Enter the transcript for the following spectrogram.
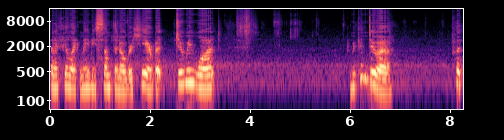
Kind of feel like maybe something over here, but do we want, we can do a put,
